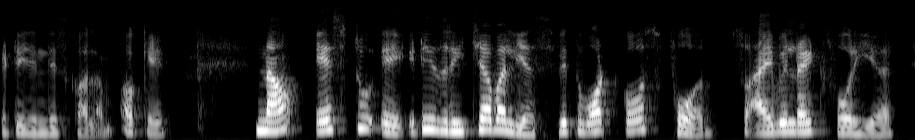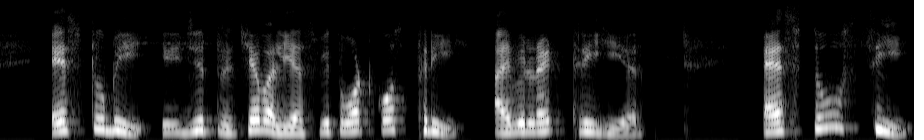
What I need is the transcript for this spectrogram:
it is in this column. Okay. Now s to a it is reachable yes. With what cost? 4 so i will write 4 here. S to b is it reachable? Yes. With what cost? 3 i will write 3 here. S to c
